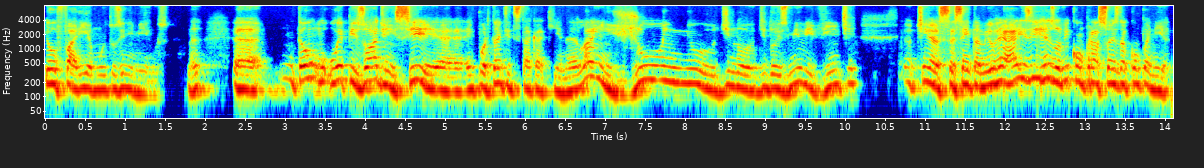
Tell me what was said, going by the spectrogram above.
eu faria muitos inimigos. Né? É, então, o episódio em si é, é importante destacar aqui. Né? Lá em junho de, no, de 2020, eu tinha 60 mil reais e resolvi comprar ações da companhia.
